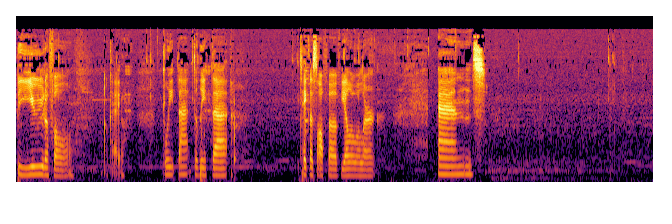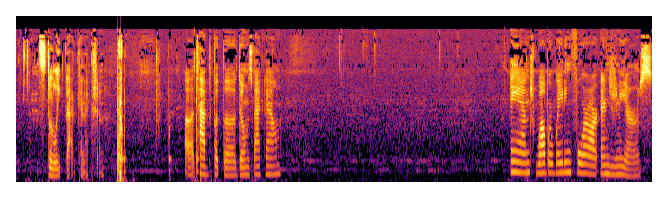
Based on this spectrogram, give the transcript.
Beautiful. Okay. Delete that, delete that. Take us off of yellow alert. And let's delete that connection. Uh, tab to put the domes back down. And while we're waiting for our engineers,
